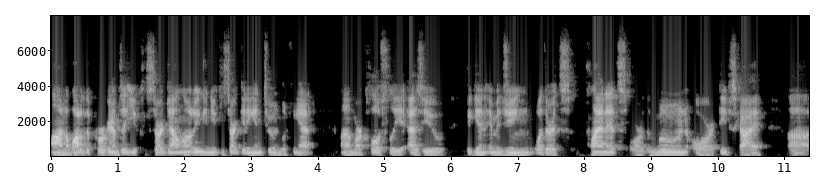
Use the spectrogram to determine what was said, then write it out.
on a lot of the programs that you can start downloading and you can start getting into and looking at uh, more closely as you begin imaging whether it's planets or the moon or deep sky uh,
